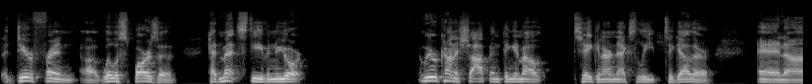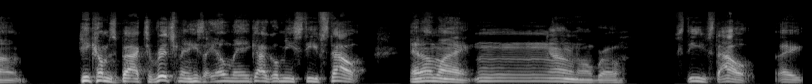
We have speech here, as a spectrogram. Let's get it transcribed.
a dear friend, uh, Willis Sparza, had met Steve in New York. We were kind of shopping, thinking about taking our next leap together. And um, he comes back to Richmond. He's like, "Yo, man, you gotta go meet Steve Stoute." And I'm like, mm, "I don't know, bro. Steve Stoute, like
